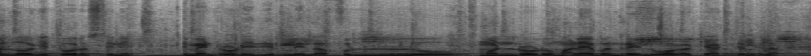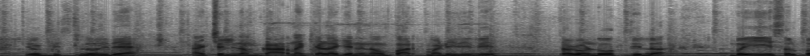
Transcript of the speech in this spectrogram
ಅಲ್ಲೋಗಿ ತೋರಿಸ್ತೀನಿ. ಸಿಮೆಂಟ್ ರೋಡ್ ಇದು ಇರಲಿಲ್ಲ. ಫುಲ್ಲು ಮಣ್ಣು ರೋಡು. ಮಳೆ ಬಂದರೆ ಇಲ್ಲಿ ಹೋಗೋಕ್ಕೆ ಆಗ್ತಿರ್ಲಿಲ್ಲ ಇವಾಗ ಬಿಸಿಲು ಇದೆ. ಆ್ಯಕ್ಚುಲಿ ನಮ್ಮ ಕಾರ್ನ ಕೆಳಗೇನೆ ನಾವು ಪಾರ್ಕ್ ಮಾಡಿದ್ದೀವಿ ತಗೊಂಡು ಹೋಗ್ತಿಲ್ಲ. ಬೈ ಸ್ವಲ್ಪ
